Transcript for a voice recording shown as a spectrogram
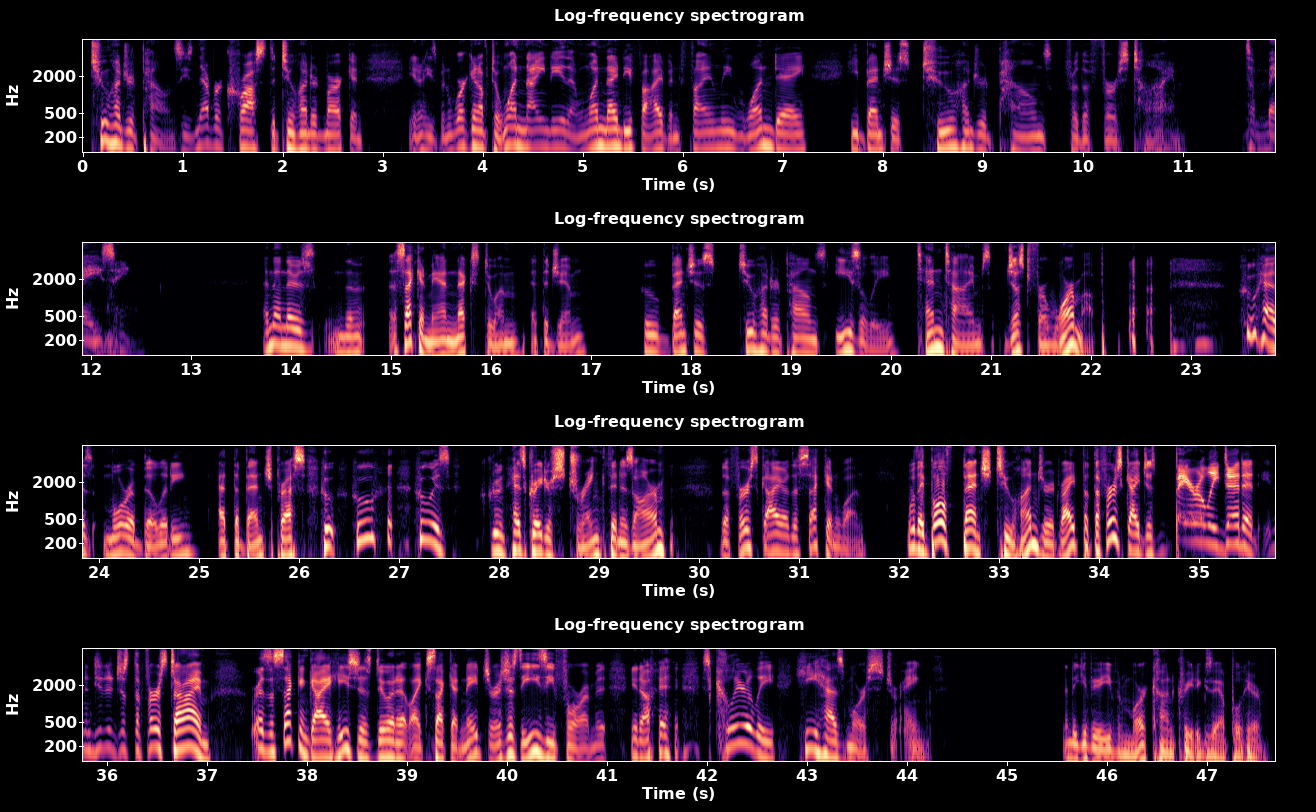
200 pounds. He's never crossed the 200 mark. And, you know, he's been working up to 190, then 195. And finally, one day, he benches 200 pounds for the first time. It's amazing. And then there's the a second man next to him at the gym who benches 200 pounds easily 10 times just for warm up. who has more ability at the bench press? Who who who is has greater strength in his arm, the first guy or the second one? Well, they both benched 200, right? But the first guy just barely did it. He did it just the first time. Whereas the second guy, he's just doing it like second nature. It's just easy for him. you know, it's clearly he has more strength. Let me give you an even more concrete example here.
